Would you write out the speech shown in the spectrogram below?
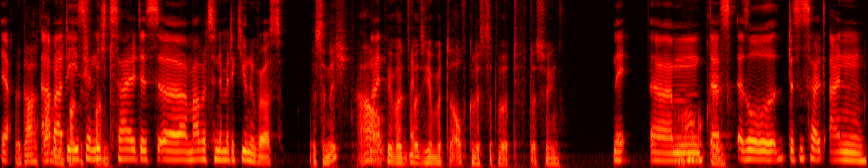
Ja. Da, Aber die ist ja gespannt. nicht Teil des äh, Marvel Cinematic Universe. Ist sie nicht? Ah, Nein. okay, weil, weil sie hier mit aufgelistet wird. Deswegen. Nee. Ähm, Oh, okay. das, also, das ist halt ein,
